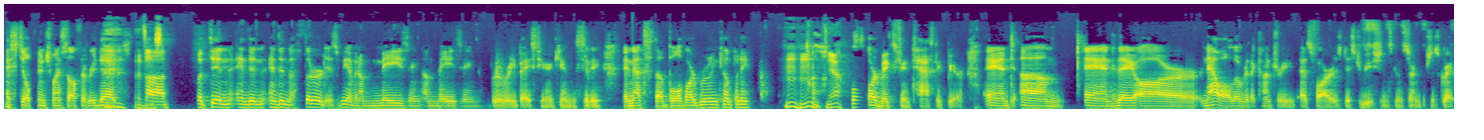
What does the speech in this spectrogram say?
I still pinch myself every day. That's awesome. Uh, but then and then and then the third is we have an amazing, amazing brewery based here in Kansas City, and that's the Boulevard Brewing Company. Mm-hmm. Yeah, Boulevard makes fantastic beer, and um, and they are now all over the country as far as distribution is concerned, which is great.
